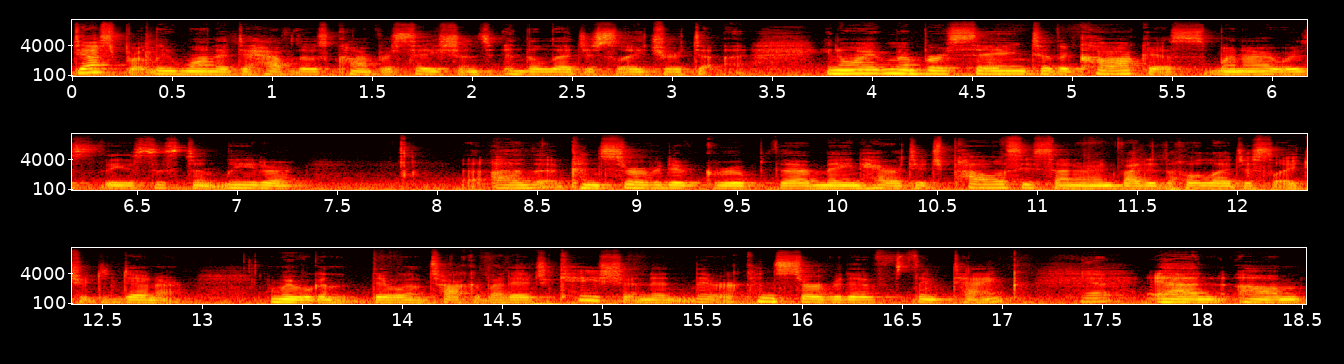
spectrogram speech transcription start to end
desperately wanted to have those conversations in the legislature. To, you know, I remember saying to the caucus when I was the assistant leader, uh, the conservative group, the Maine Heritage Policy Center, invited the whole legislature to dinner. And we were going they were going to talk about education, and they're a conservative think tank. Yeah. And um,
